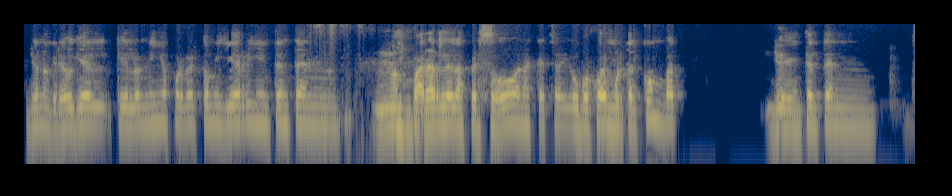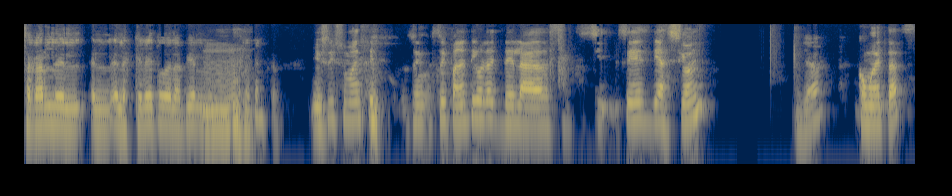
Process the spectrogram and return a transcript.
yo no creo que, el- que los niños por ver Tommy Jerry intenten No. dispararle a las personas, ¿cachai? O por jugar Mortal Kombat, Yo, que intenten sacarle el, el- el esqueleto de la piel Mm. a la gente. yo soy sumamente, soy, soy fanático de las series de acción ¿Ya? como estas.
